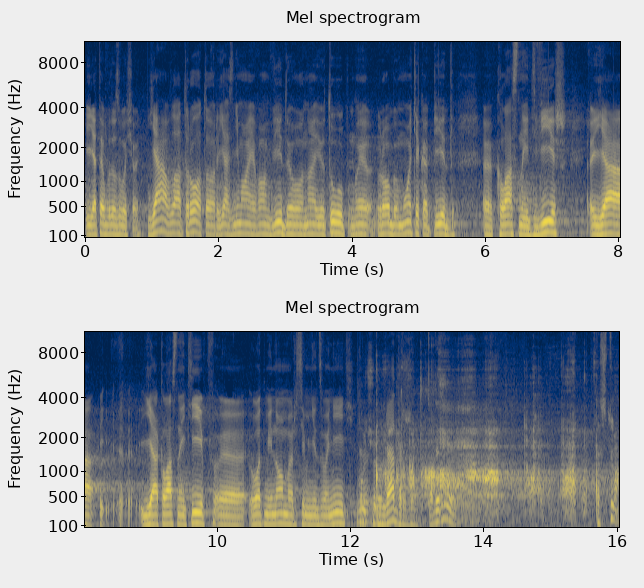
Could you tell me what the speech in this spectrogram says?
і я тебе буду озвучувати. Я Влад Ротор, я знімаю вам відео на YouTube. Ми робимо мотика під е, класний двіж. Я, я класний тип, е, от мій номер, всі мені дзвоніть. Лучше руля держи. Подивись. Та що?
